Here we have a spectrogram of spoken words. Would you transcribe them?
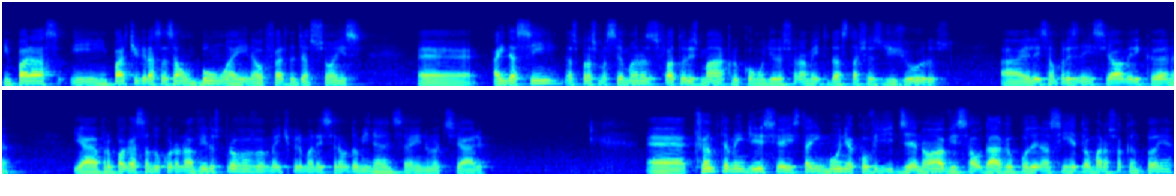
em, para, em parte graças a um boom aí na oferta de ações. É, ainda assim, nas próximas semanas, os fatores macro, como o direcionamento das taxas de juros, a eleição presidencial americana e a propagação do coronavírus provavelmente permanecerão dominantes aí no noticiário. É, Trump também disse estar imune à Covid-19 e saudável, podendo assim retomar a sua campanha,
